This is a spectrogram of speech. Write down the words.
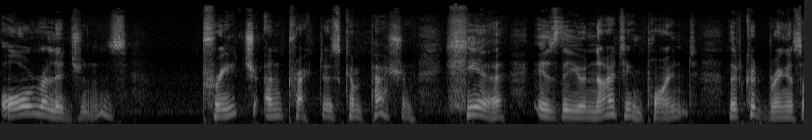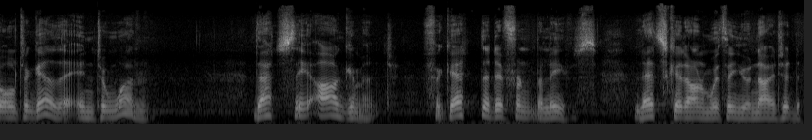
all religions preach and practice compassion. Here is the uniting point that could bring us all together into one. That's the argument. Forget the different beliefs. Let's get on with the united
